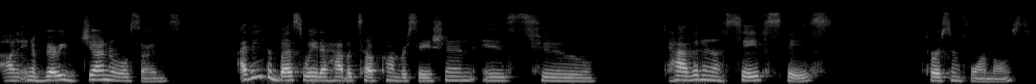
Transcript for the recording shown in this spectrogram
on, in a very general sense, I think the best way to have a tough conversation is to have it in a safe space first and foremost.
